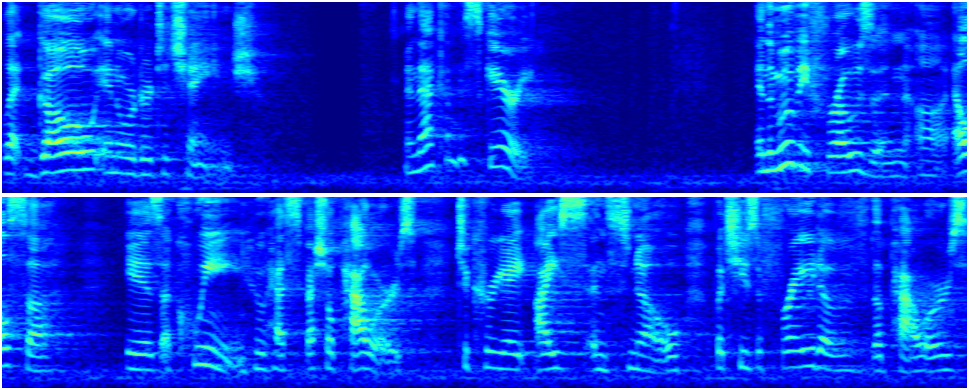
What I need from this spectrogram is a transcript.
Let go in order to change. And that can be scary. In the movie Frozen, uh, Elsa is a queen who has special powers to create ice and snow, but she's afraid of the powers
